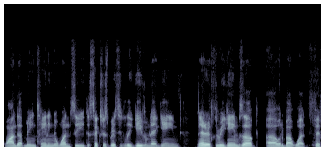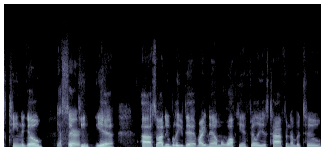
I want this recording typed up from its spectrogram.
wind up maintaining the one seed. The Sixers basically gave them that game. They're three games up, uh, with about what fifteen to go. Yes, sir. 15, yeah. Uh, so I do believe that right now Milwaukee and Philly is tied for number two,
